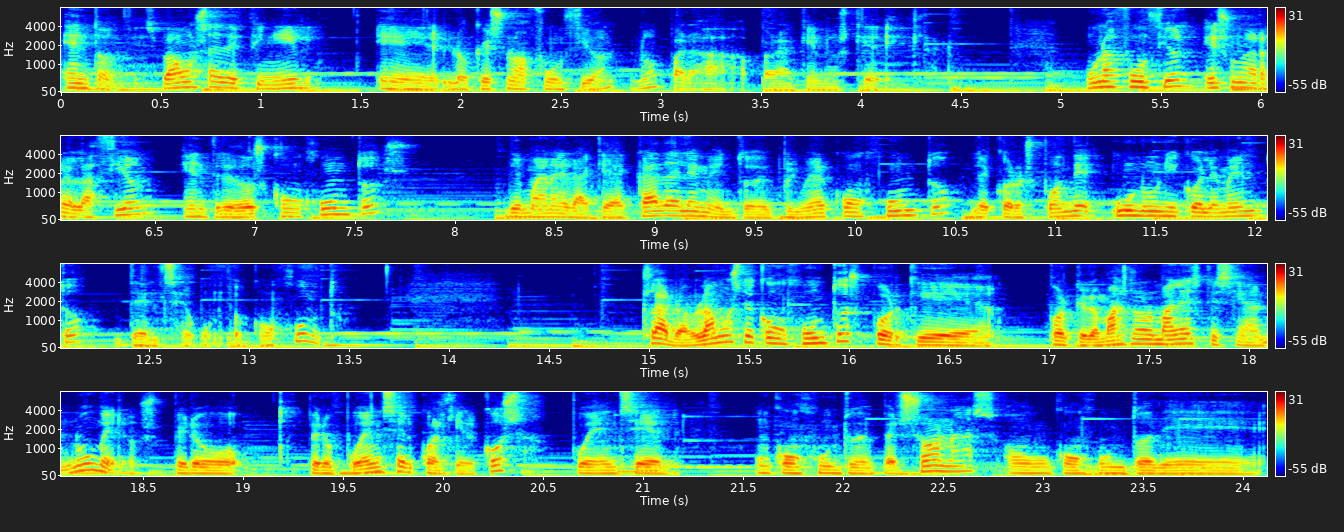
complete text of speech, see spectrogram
Entonces, vamos a definir eh, lo que es una función ¿no? para, para que nos quede claro. Una función es una relación entre dos conjuntos de manera que a cada elemento del primer conjunto le corresponde un único elemento del segundo conjunto. Claro, hablamos de conjuntos porque, porque lo más normal es que sean números, pero, pero pueden ser cualquier cosa. Pueden ser un conjunto de personas o un conjunto de,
